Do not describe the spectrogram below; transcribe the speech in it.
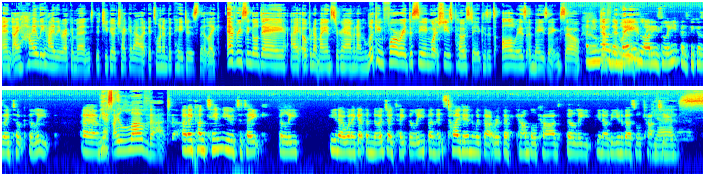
and I highly, highly recommend that you go check it out. It's one of the pages that, like, every single day I open up my Instagram and I'm looking forward to seeing what she's posted because it's always amazing. So, And you know the name Lottie's Leap is because I took the leap. Um, yes, I love that. And I continue to take the leap. You know, when I get the nudge, I take the leap, and it's tied in with that Rebecca Campbell card, the leap. You know, the universe will catch you. Yes.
